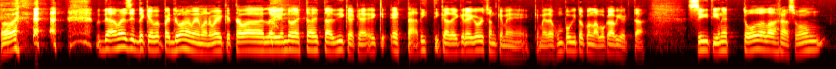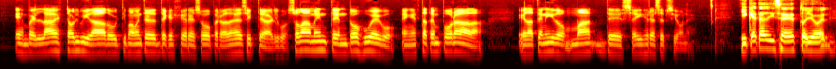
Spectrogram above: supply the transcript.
Déjame decirte que, perdóname, Manuel, que estaba leyendo esta estadística, que, que- estadística de Greg Orson que me, que me dejó un poquito con la boca abierta. Sí, tienes toda la razón. En verdad está olvidado últimamente desde que regresó, pero déjame decirte algo. Solamente en dos juegos en esta temporada, él ha tenido más de seis recepciones. ¿Y qué te dice esto, Joel?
